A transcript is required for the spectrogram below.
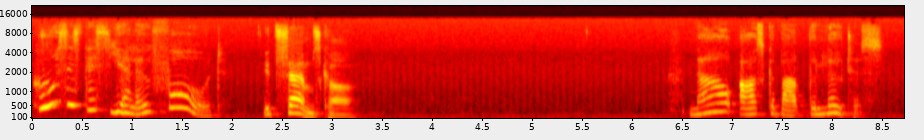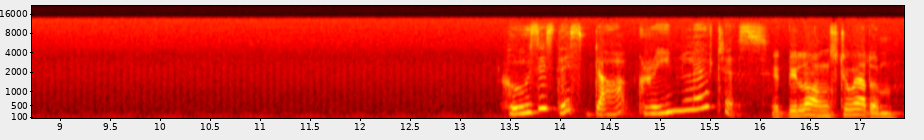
Whose is this yellow Ford? It's Sam's car. Now ask about the Lotus. Whose is this dark green Lotus? It belongs to Adam.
